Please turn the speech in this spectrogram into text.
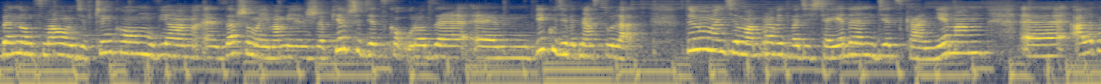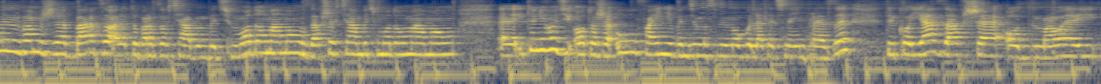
będąc małą dziewczynką, mówiłam e, zawsze mojej mamie, że pierwsze dziecko urodzę w wieku 19 lat. W tym momencie mam prawie 21, dziecka nie mam, e, ale powiem Wam, że bardzo, ale to bardzo chciałabym być młodą mamą, zawsze chciałam być młodą mamą e, i to nie chodzi o to, że u, fajnie będziemy sobie mogły latać na imprezy, tylko ja zawsze od małej,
